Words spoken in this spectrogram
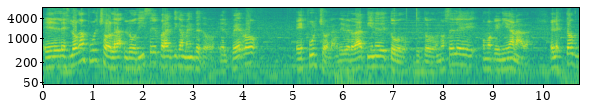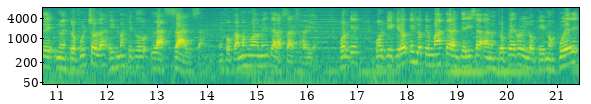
El eslogan Full Chola lo dice prácticamente todo. El perro es Full Chola, de verdad tiene de todo, de todo. No se le como que niega nada. El stock de nuestro Full Chola es más que todo la salsa. Enfocamos nuevamente a la salsa, Javier. ¿Por qué? Porque creo que es lo que más caracteriza a nuestro perro y lo que nos puede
